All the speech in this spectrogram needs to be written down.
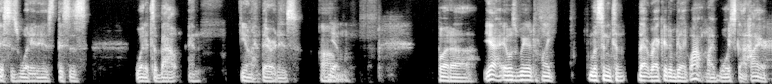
this is what it is. This is what it's about. And you know, there it is. Um yep. but uh yeah, it was weird like listening to that record and be like, wow, my voice got higher.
